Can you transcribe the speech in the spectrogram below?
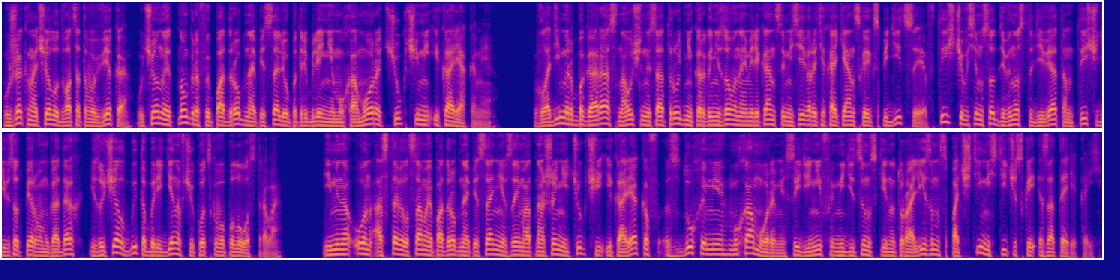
Уже к началу XX века ученые-этнографы подробно описали употребление мухомора чукчами и коряками. Владимир Багарас, научный сотрудник организованной американцами Северо-Тихоокеанской экспедиции, в 1899-1901 годах изучал быт аборигенов Чукотского полуострова. Именно он оставил самое подробное описание взаимоотношений чукчи и коряков с духами-мухоморами, соединив медицинский натурализм с почти мистической эзотерикой.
